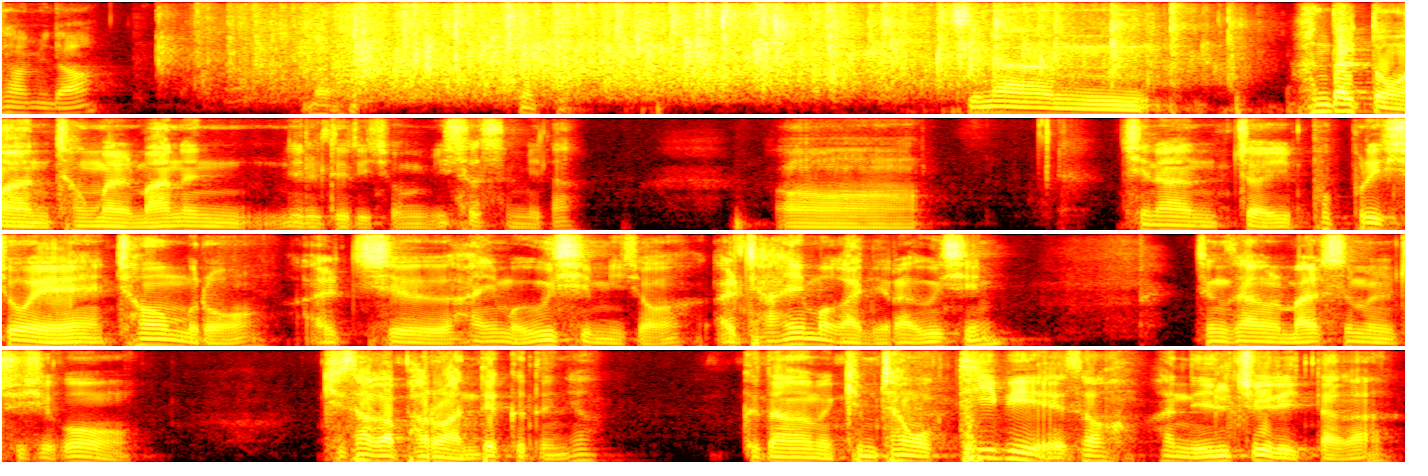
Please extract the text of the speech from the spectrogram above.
감사합니다. 지난 한 달 동안 정말 많은 일들이 좀 있었습니다. 어, 지난 저희 포프리 쇼에 처음으로 알츠하이머 의심이죠. 알츠하이머가 아니라 의심 증상을 말씀을 주시고 기사가 바로 안 됐거든요. 그 다음에 김창옥 TV에서 한 일주일 있다가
